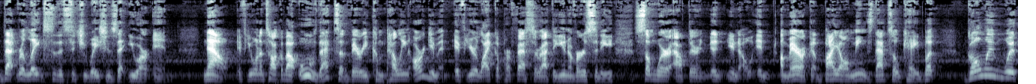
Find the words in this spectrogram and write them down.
that relates to the situations that you are in. Now, if you want to talk about, ooh, that's a very compelling argument. If you're like a professor at the university somewhere out there, you know, in America, by all means, that's okay. But going with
